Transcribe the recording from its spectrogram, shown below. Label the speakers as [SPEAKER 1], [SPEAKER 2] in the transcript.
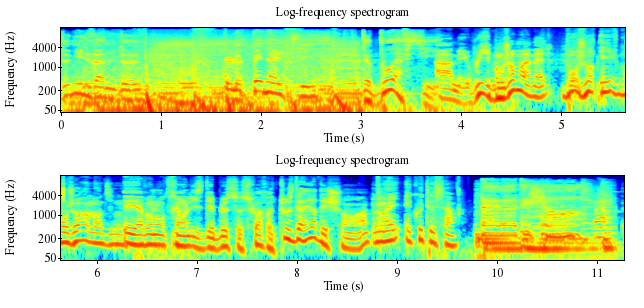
[SPEAKER 1] 2022, le penalty de Bouafsi.
[SPEAKER 2] Ah mais oui, bonjour Mohamed.
[SPEAKER 3] Bonjour Yves, bonjour Amandine.
[SPEAKER 2] Et avant l'entrée en liste des Bleus ce soir, tous derrière des champs. Hein.
[SPEAKER 3] Oui, écoutez ça.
